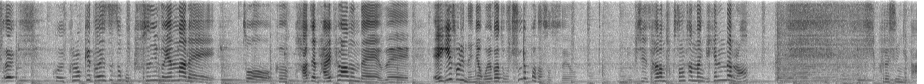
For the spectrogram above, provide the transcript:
그, 그렇게도 했었고 교수님도 옛날에 저 그 과제 발표하는데 왜 애기 소리 내냐고 해가지고 충격 받았었어요. 음, 역시 사람 적성 찾는 게 힘들어. 그랬습니다.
